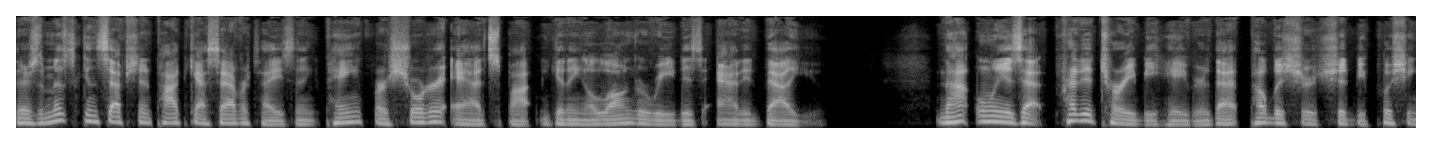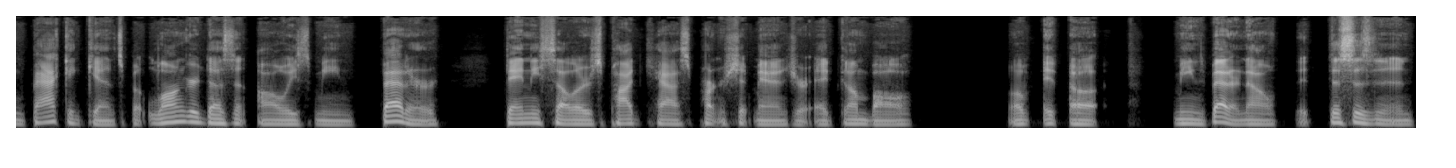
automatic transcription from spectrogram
There's a misconception in podcast advertising paying for a shorter ad spot and getting a longer read is added value. Not only is that predatory behavior that publishers should be pushing back against, but longer doesn't always mean better. Danny Sellers, podcast partnership manager at Gumball, well, it uh, means better. Now, it, this isn't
